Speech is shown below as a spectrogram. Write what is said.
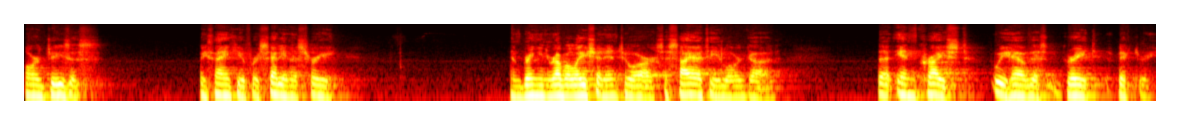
Lord Jesus, we thank you for setting us free and bringing revelation into our society, Lord God, that in Christ we have this great victory.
